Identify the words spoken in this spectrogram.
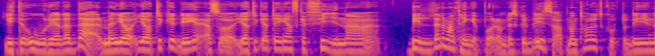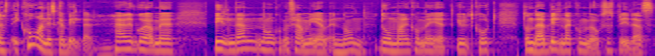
lite oreda där. Men jag, jag, tycker det, alltså, jag tycker att det är ganska fina bilder när man tänker på det. Om det skulle bli så att man tar ett kort. Och det är ju nästan ikoniska bilder. Mm. Här går jag med bilden, någon kommer fram och ger, någon, domaren kommer ge ett gult kort. De där bilderna kommer också spridas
